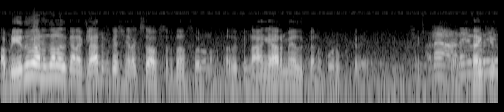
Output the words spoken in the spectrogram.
அப்படி எதுவாக இருந்தாலும் அதுக்கான கிளாரிஃபிகேஷன் எலெக்ஷன் ஆஃபீஸர் தான் சொல்லணும். அதுக்கு நாங்கள் யாருமே அதுக்கான பொறுப்பு கிடையாது. தேங்க்யூ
